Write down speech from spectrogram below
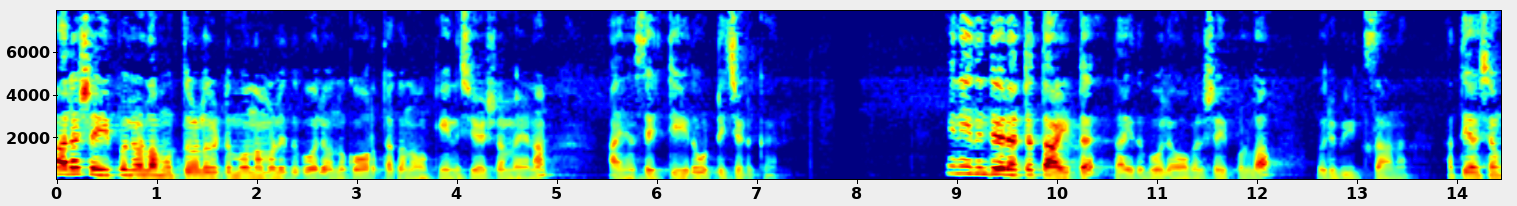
പല ഷേപ്പിലുള്ള മുത്തുകൾ കിട്ടുമ്പോൾ നമ്മൾ ഇതുപോലെ ഒന്ന് കോർത്തൊക്കെ നോക്കിയതിന് ശേഷം വേണം അതിനെ സെറ്റ് ചെയ്ത് ഒട്ടിച്ചെടുക്കുക. ഇനി ഇതിന്റെ ഒരറ്റത്തായിട്ട് ഇതുപോലെ ഓവൽ ഷേപ്പുള്ള ഒരു ബീഡ്സ് ആണ്. അത്യാവശ്യം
